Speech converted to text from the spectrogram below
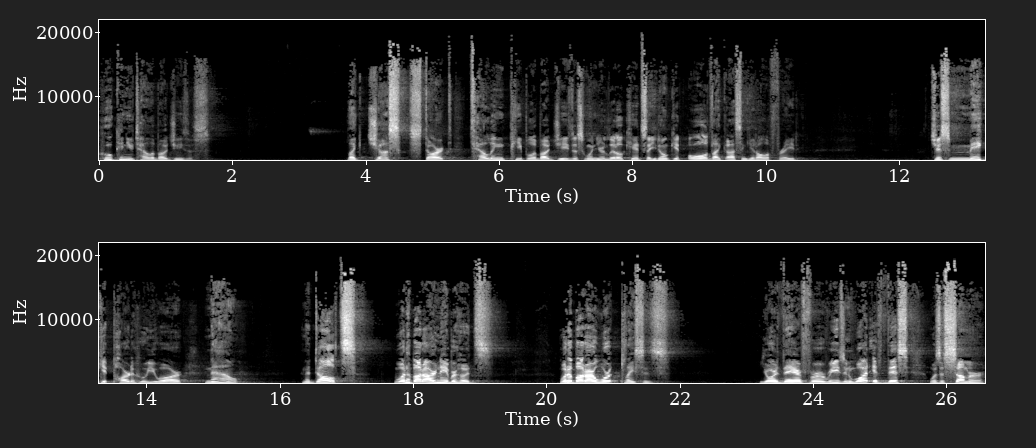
who can you tell about Jesus? Like, just start telling people about Jesus when you're little kids so that you don't get old like us and get all afraid. Just make it part of who you are now? And adults, what about our neighborhoods? What about our workplaces? You're there for a reason. What if this was a summer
